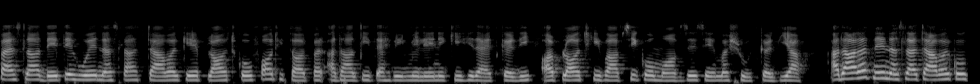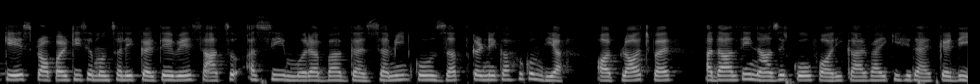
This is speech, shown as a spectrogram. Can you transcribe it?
फैसला देते हुए नस्ला टावर के प्लॉट को फौरी तौर पर अदालती तहवील में लेने की हिदायत कर दी और प्लॉट की वापसी को मुआवजे से मशरूत कर दिया। अदालत ने नस्ला टावर को केस प्रॉपर्टी से मुंसलिक करते हुए 780 मुरबा गज ज़मीन को जब्त करने का हुक्म दिया और प्लॉट पर अदालती नाजिर को फौरी कार्रवाई की हिदायत कर दी।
